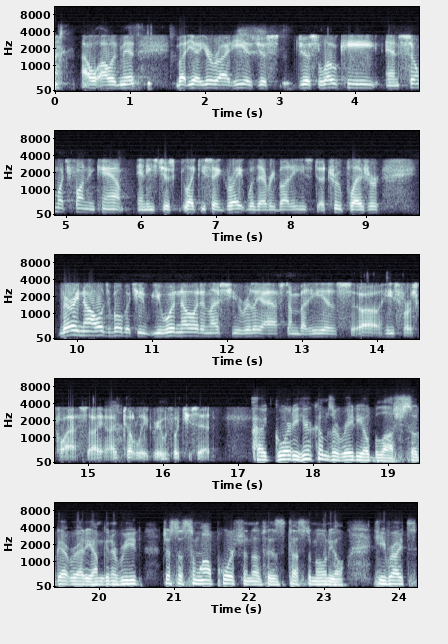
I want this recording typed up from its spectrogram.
I'll, I'll admit, but yeah, you're right. He is just just low key and so much fun in camp, and he's just like you say, great with everybody. He's a true pleasure. Very knowledgeable, but you you wouldn't know it unless you really asked him. But he is uh, he's first class. I, I totally agree with what you said. All right, Gordy, here comes a radio blush, so get ready. I'm going to read just a small portion of his testimonial. He writes,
